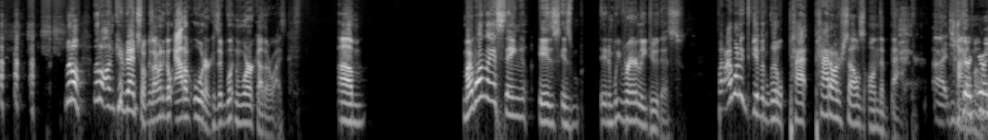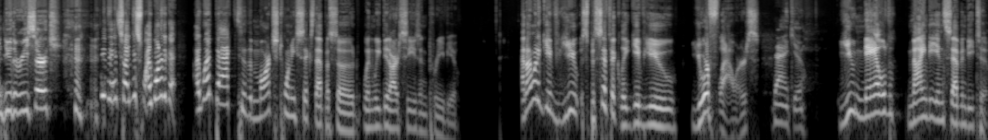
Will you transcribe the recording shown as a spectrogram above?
little little unconventional because I want to go out of order because it wouldn't work otherwise. Um, my one last thing is is and we rarely do this, but I wanted to give a little pat pat ourselves on the back. All right. Did you go through and do the research? so I just I wanted to go. I went back to the March 26th episode when we did our season preview, and I want to give you specifically give you your flowers. Thank you. You nailed 90 and 72.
